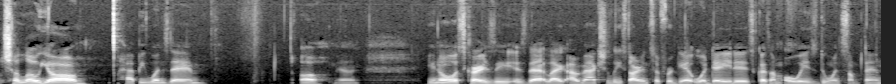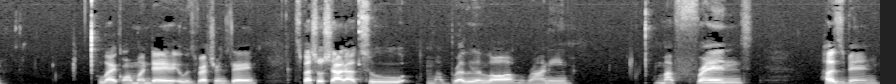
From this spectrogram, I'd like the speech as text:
chalo, y'all. Happy Wednesday. Oh, man. You know what's crazy is that, like, I'm actually starting to forget what day it is because I'm always doing something. Like, on Monday, it was Veterans Day. Special shout out to my brother in law, Ronnie, my friend's husband.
